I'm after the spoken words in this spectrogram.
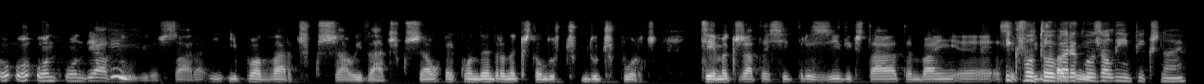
Onde, onde há dúvidas, Sara, e, e, pode dar discussão e dá discussão, é quando entra na questão do, do desporto. Tema que já tem sido trazido e que está também uh, a ser E que voltou agora com os Olímpicos, não é?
